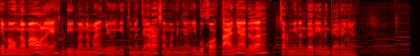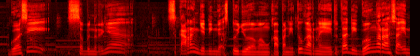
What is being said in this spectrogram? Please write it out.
Ya mau nggak mau lah ya di mana-mana juga gitu. Negara sama dengan ibu kotanya adalah cerminan dari negaranya. Gua sih sebenarnya sekarang jadi nggak setuju sama ungkapan itu karena ya itu tadi gue ngerasain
